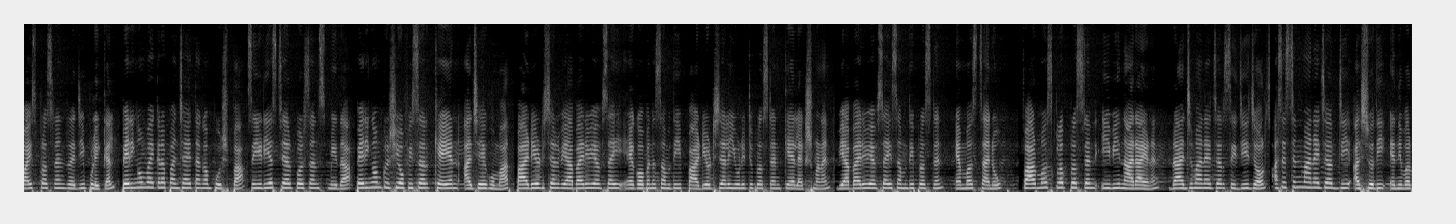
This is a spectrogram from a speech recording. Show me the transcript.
വൈസ് പ്രസിഡന്റ് റെജി പുളിക്കൽ പെരിങ്ങോം വൈക്കര പഞ്ചായത്ത് അംഗം Pushpa C D S chairperson Smitha Peringome കൃഷി officer K N Ajayakumar Padiyotchal വ്യാപാരി വ്യവസായി ഏകോപന സമിതി Padiyotchal unit president K Lakshmanan വ്യാപാരി വ്യവസായി സമിതി president M S Sanoop farmers club president E V Narayanan branch manager Siji George assistant manager G Aswathi എന്നിവർ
